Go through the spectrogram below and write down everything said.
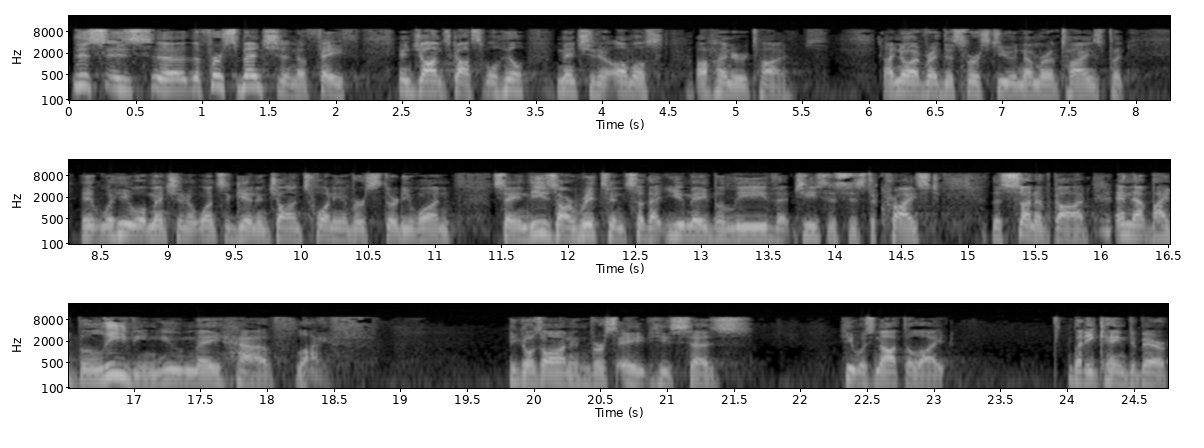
This is uh, the first mention of faith in John's gospel. He'll mention it almost a hundred times. I know I've read this verse to you a number of times, but it, he will mention it once again in John 20 and verse 31, saying, These are written so that you may believe that Jesus is the Christ, the Son of God, and that by believing you may have life. He goes on in verse 8, he says, He was not the light, but he came to bear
